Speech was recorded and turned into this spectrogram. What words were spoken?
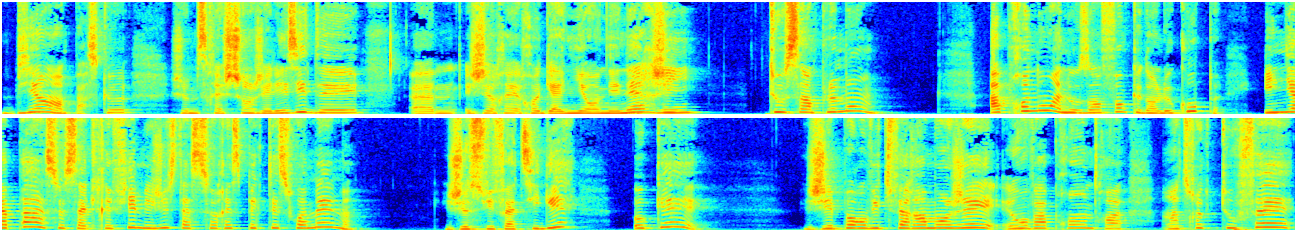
bien, parce que je me serais changé les idées, euh, j'aurais regagné en énergie, tout simplement. Apprenons à nos enfants que dans le couple, il n'y a pas à se sacrifier, mais juste à se respecter soi-même. Je suis fatiguée Ok, j'ai pas envie de faire à manger et on va prendre un truc tout fait.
